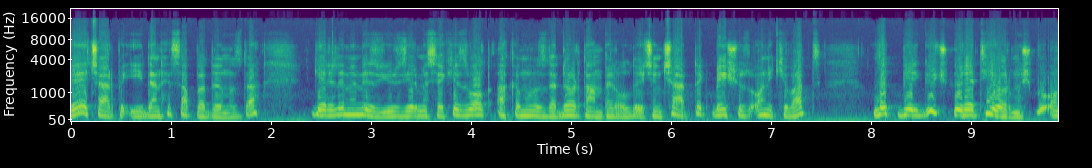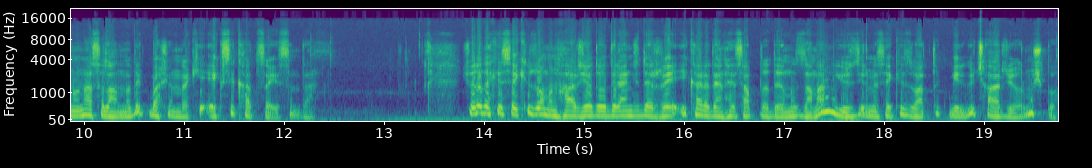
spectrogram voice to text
V çarpı i'den hesapladığımızda gerilimimiz 128 volt, akımımız da 4 amper olduğu için çarptık. 512 wattlık bir güç üretiyormuş. Bu onu nasıl anladık? Başındaki eksi katsayısından. Şuradaki 8 ohm'un harcadığı direnci de R'i kareden hesapladığımız zaman 128 wattlık bir güç harcıyormuş bu.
